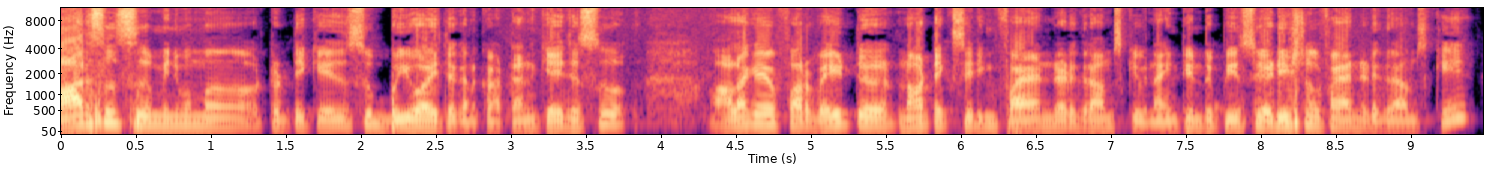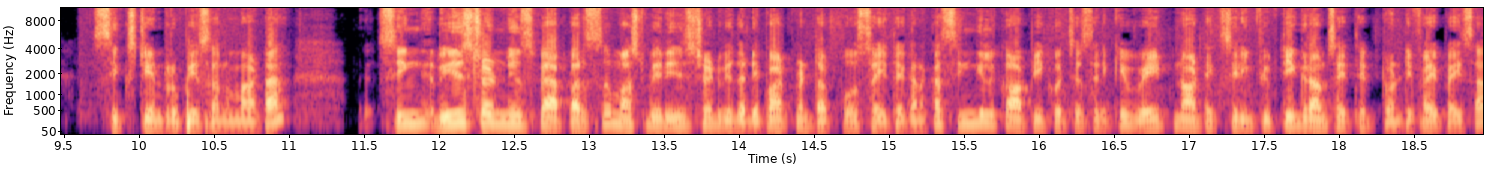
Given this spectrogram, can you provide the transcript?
పార్సల్స్ మినిమమ్ ట్వంటీ కేజెస్ బియో అయితే కనుక టెన్ కేజెస్ అలాగే for weight not exceeding five hundred గ్రామ్స్కి nineteen rupees additional five hundred గ్రామ్స్కి సిక్స్టీన్ రూపీస్ అనమాట సింగ్ registered news papers must be registered with the department of post అయితే కనుక సింగిల్ కాపీకి వచ్చేసరికి weight not exceeding fifty grams అయితే twenty five paisa.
